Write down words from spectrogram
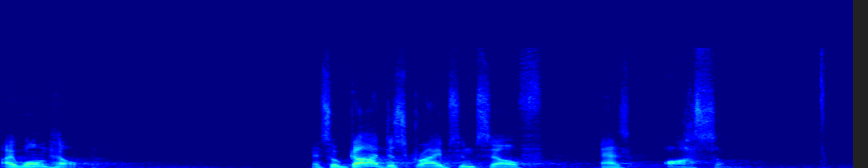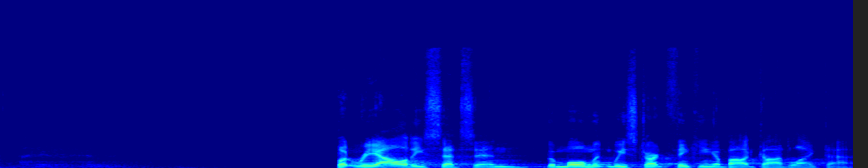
I won't help. And so God describes himself as awesome. But reality sets in the moment we start thinking about God like that.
